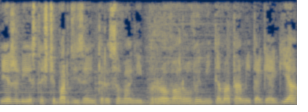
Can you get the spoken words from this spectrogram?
Jeżeli jesteście bardziej zainteresowani browarowymi tematami, tak jak ja,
